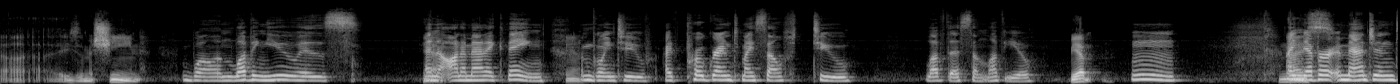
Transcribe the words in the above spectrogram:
uh, he's a machine. Well, and loving you is an automatic thing. Yeah. I'm going to, I've programmed myself to love this and love you. Yep. Hmm. I Nice. never imagined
